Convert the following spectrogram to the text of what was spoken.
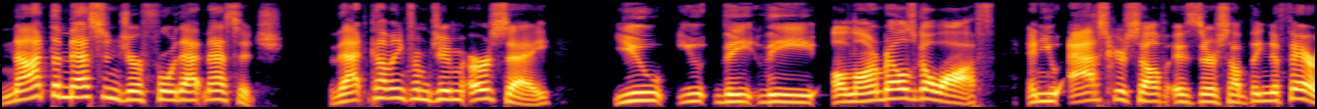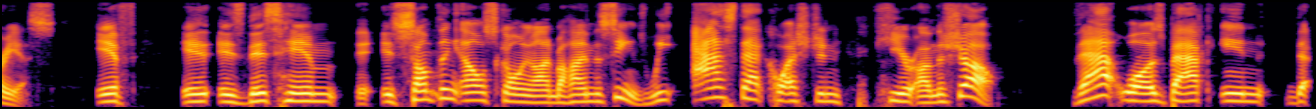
Not the messenger for that message. That coming from Jim Irsay, you you the the alarm bells go off and you ask yourself, is there something nefarious? If is, is this him? Is something else going on behind the scenes? We asked that question here on the show. That was back in the,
